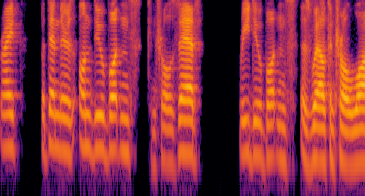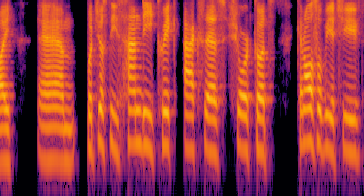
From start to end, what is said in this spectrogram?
right? But then there's undo buttons, Control Z, redo buttons as well, Control Y. Um, but just these handy quick access shortcuts can also be achieved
